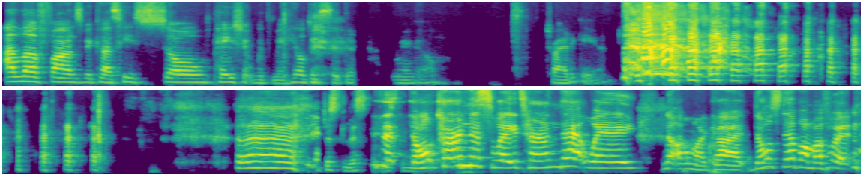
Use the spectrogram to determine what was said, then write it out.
I love Fonz because he's so patient with me. He'll just sit there and go, try it again. ah, just listen. Says, listen. don't turn this way, turn that way. No, oh my God, don't step on my foot.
